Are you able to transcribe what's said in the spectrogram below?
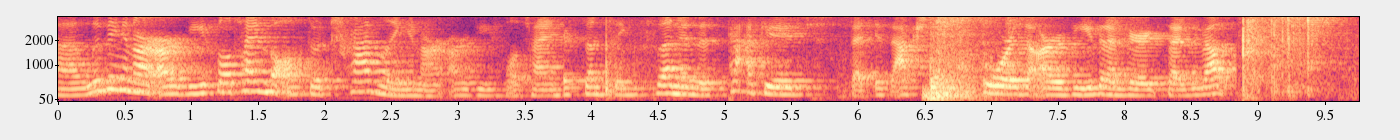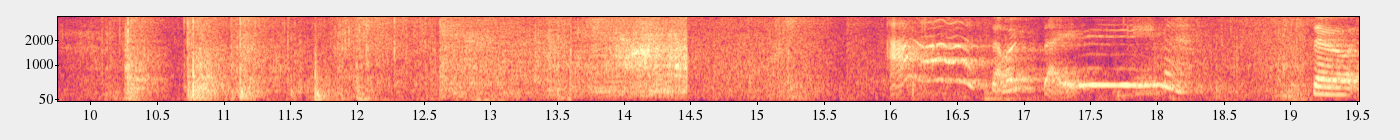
uh, living in our RV full time, but also traveling in our RV full time. There's something fun in this package that is actually for the RV that I'm very excited about. Ah, so exciting. So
